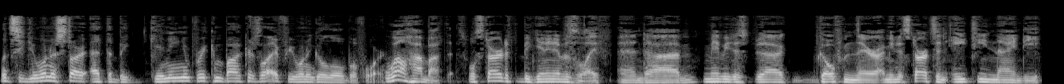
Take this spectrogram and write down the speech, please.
Let's see. Do you want to start at the beginning of Rickenbacker's life, or you want to go a little before? Well, how about this? We'll start at the beginning of his life and um, maybe just uh, go from there. I mean, it starts in 1890.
